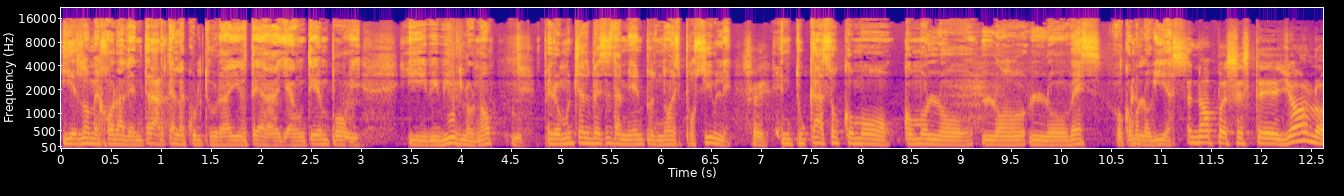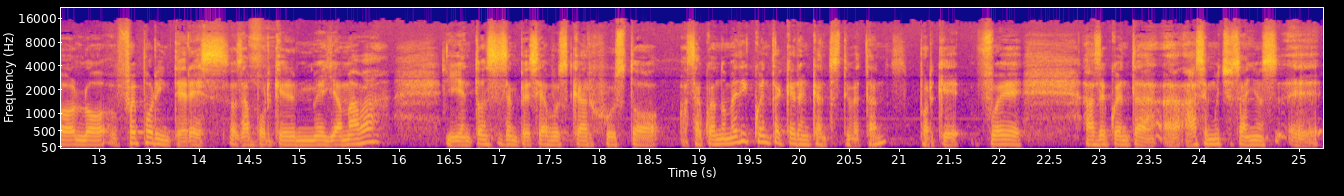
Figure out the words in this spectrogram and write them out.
y es lo mejor adentrarte a la cultura, irte allá un tiempo y, y vivirlo, ¿no? Mm. Pero muchas veces también, pues no es posible. En tu caso, ¿cómo, cómo lo, lo, lo, ves o cómo lo guías? No, pues este, yo lo, lo fue por interés, o sea, porque me llamaba y entonces empecé a buscar justo, o sea, cuando me di cuenta que eran cantos tibetanos, porque fue, haz de cuenta, hace muchos años eh,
